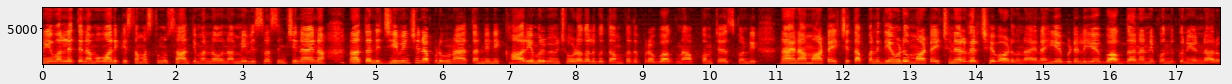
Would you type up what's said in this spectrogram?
నీ వల్లైతే నమ్మవానికి సమస్తము సాధ్యమన్నావు. నమ్మి విశ్వసించి నాయన నా తండ్రి జీవించినప్పుడు నా తండ్రి నీ కార్యములు మేము చూడగలుగుతాం కదా ప్రభా. జ్ఞాపకం చేసుకోండి. నాయన మాట ఇచ్చి తప్పని దేవుడు మాట ఇచ్చి నెరవేర్చేవాడు. నాయన ఏ బిడ్డలు ఏ వాగ్దానాన్ని పొందుకుని ఉన్నారు?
